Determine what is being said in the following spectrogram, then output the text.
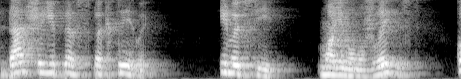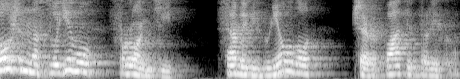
дальшої перспективи. І ми всі маємо можливість, кожен на своєму фронті, саме від нього черпати приклад,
